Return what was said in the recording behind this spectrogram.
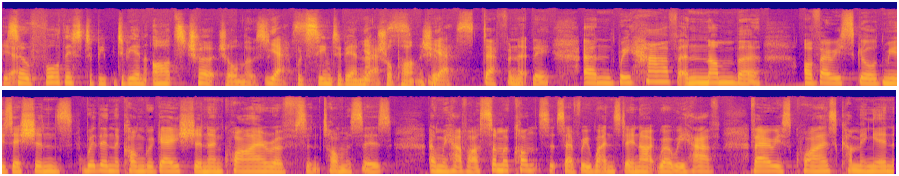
Yes. So for this to be to be an arts church almost yes. would seem to be a natural yes. partnership. Yes, definitely. And we have a number of very skilled musicians within the congregation and choir of St Thomas's. And we have our summer concerts every Wednesday night where we have various choirs coming in.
